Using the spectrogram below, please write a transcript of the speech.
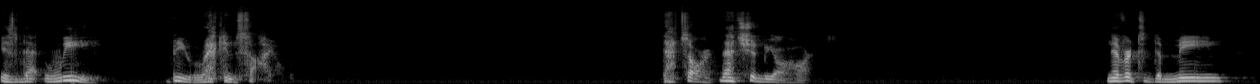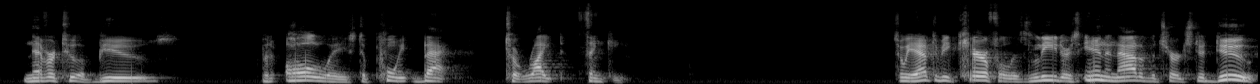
is that we be reconciled. That's our, that should be our hearts. Never to demean, never to abuse, but always to point back to right thinking. So we have to be careful as leaders in and out of the church to do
